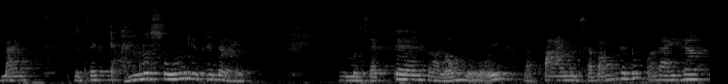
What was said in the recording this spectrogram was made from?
Đây, mình sẽ chậm nó xuống như thế này. Mình sẽ kê vào lỗ mũi và tay mình sẽ bấm cái nút ở đây ha.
